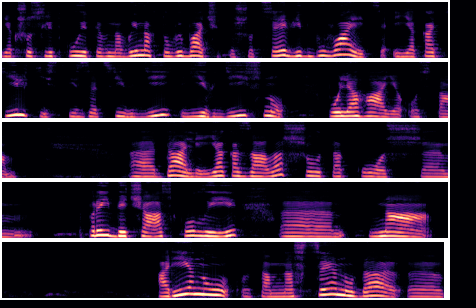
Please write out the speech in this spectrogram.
Якщо слідкуєте в новинах, то ви бачите, що це відбувається, і яка кількість із-за цих дій їх дійсно полягає ось там. Е, Далі я казала, що також ем, прийде час, коли е, на арену, там, на сцену да, е,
